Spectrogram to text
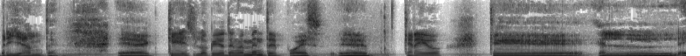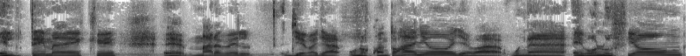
brillante. Eh, ¿Qué es lo que yo tengo en mente? Pues eh, creo que el, el tema es que eh, Marvel lleva ya unos cuantos años, lleva una evolución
